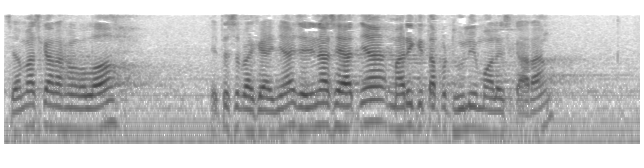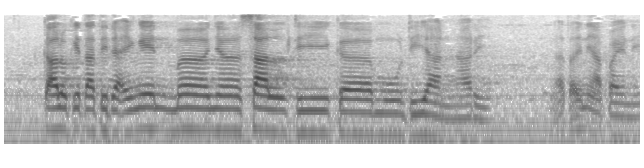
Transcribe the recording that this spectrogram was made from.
Jamaah sekarang Allah itu sebagainya. Jadi nasihatnya mari kita peduli mulai sekarang. Kalau kita tidak ingin menyesal di kemudian hari. Atau ini apa ini?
